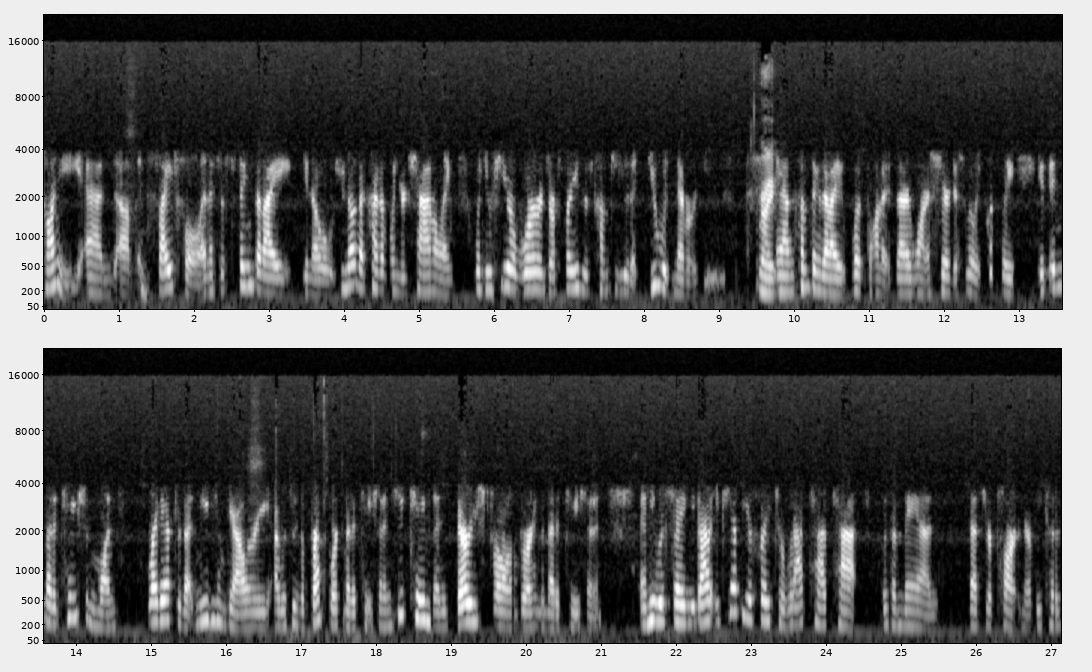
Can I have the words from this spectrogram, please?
funny and um, insightful, and it's just things that I, you know, you know that kind of when you're channeling, when you hear words or phrases come to you that you would never use. right. And something that I would want to that I want to share just really quickly is in meditation once, right after that medium gallery, I was doing a breathwork meditation, and he came in very strong during the meditation, and he was saying, "You got you can't be afraid to rat tat tat with a man that's your partner because."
